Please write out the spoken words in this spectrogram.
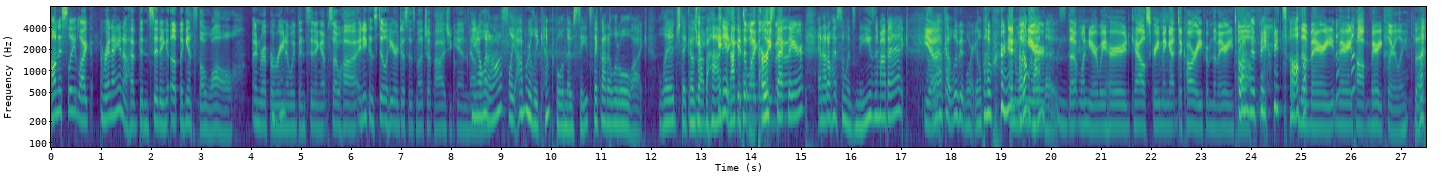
honestly like Renee and I have been sitting up against the wall in Rupp Mm-hmm. Arena. We've been sitting up so high, and you can still hear just as much up high as you can down. You know what? Honestly, I'm really comfortable in those seats. They've got a little like ledge that goes right behind it, and I can get to, put my like, purse back. back. there, and I don't have someone's knees in my back. Yeah. and I've got a little bit more elbow room. And one year, that one year, we heard Cal screaming at Dakari from the very top. from the very top. the very, very top, very clearly. But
